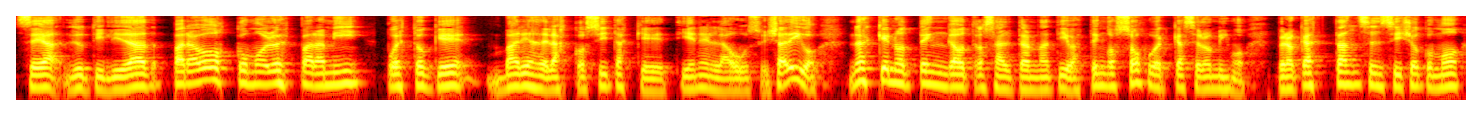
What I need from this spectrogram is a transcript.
sea de utilidad para vos como lo es para mí, puesto que varias de las cositas que tienen la uso. Y ya digo, no es que no tenga otras alternativas, tengo software que hace lo mismo, pero acá es tan sencillo como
